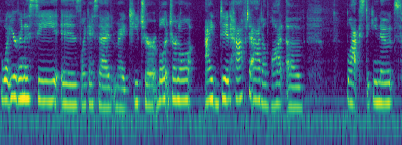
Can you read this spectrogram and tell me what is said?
what you're gonna see is, like I said, my teacher bullet journal. I did have to add a lot of black sticky notes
